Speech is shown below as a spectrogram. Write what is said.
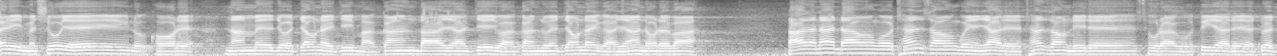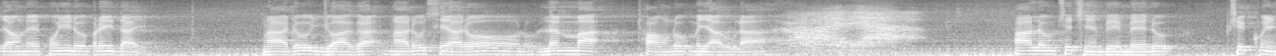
ဲ့ဒီမဆိုးရင်လို့ခေါ်တဲ့နာမည်ကျော်ကျောင်းတိုက်ကြီးမှာကံတာယာကျေးရွာကံဆွေကျောင်းတိုက်ကရဟန်းတော်တစ်ပါးသာသနာတာဝန်ကိုထမ်းဆောင်ခွင့်ရတယ်ထမ်းဆောင်နေတယ်ဆိုတာကိုသိရတဲ့အတွက်ကြောင့်လေခွန်ကြီးတို့ပြိဋ္ဌာငါတို့ရွာကငါတို့ဆရာတော်လို့လက်မ ထောင်လို့မရဘူးလားမရပါဘူးဗျာ အာလုံးဖြစ်ခြင်းပေမဲ့လို့ဖြစ်ခွင့်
